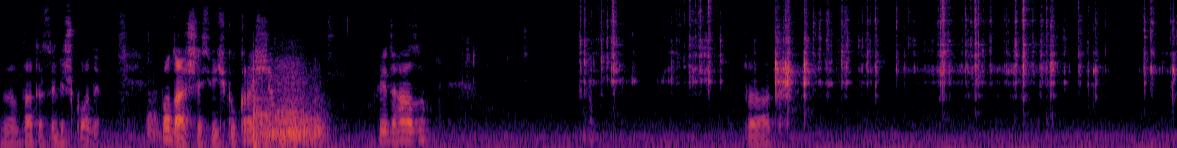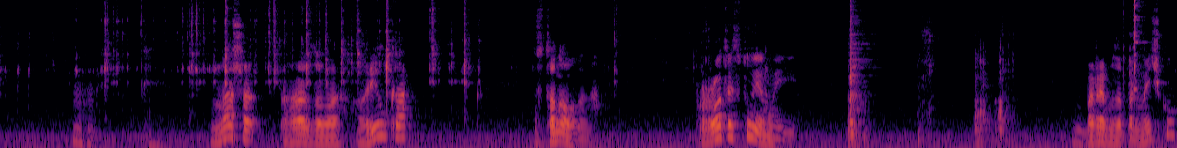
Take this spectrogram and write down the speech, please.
завдати собі шкоди. Подальше свічку краще від газу. Так. Угу. Наша газова горілка встановлена. Протестуємо її. Беремо запальничку.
